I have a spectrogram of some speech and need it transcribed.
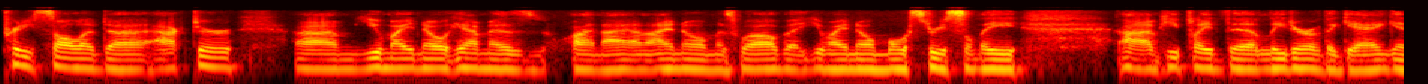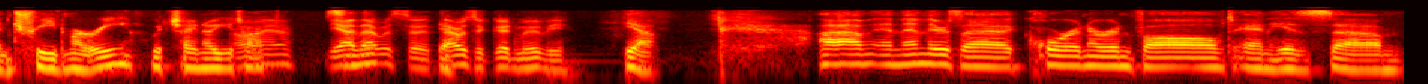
pretty solid uh, actor. Um, you might know him as, and I, and I know him as well, but you might know most recently um, he played the leader of the gang in Treed Murray, which I know you oh, talked. Yeah, yeah that was a yeah. that was a good movie. Yeah. Um, and then there's a coroner involved and his um,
